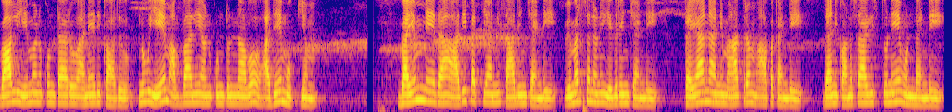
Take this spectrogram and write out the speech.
వాళ్ళు ఏమనుకుంటారు అనేది కాదు. నువ్వు ఏం అవ్వాలి అనుకుంటున్నావో అదే ముఖ్యం. భయం మీద ఆధిపత్యాన్ని సాధించండి. విమర్శలను ఎదిరించండి. ప్రయాణాన్ని మాత్రం ఆపకండి. దాన్ని కొనసాగిస్తూనే ఉండండి.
